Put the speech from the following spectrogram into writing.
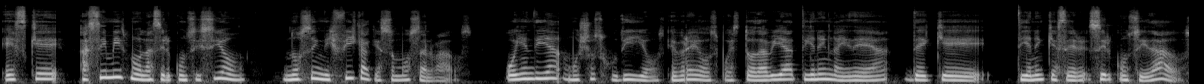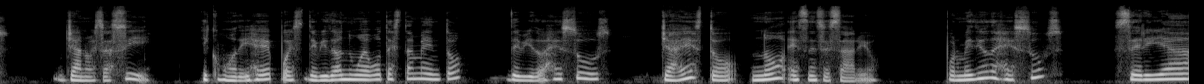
es que asimismo la circuncisión no significa que somos salvados. Hoy en día muchos judíos, hebreos, pues todavía tienen la idea de que tienen que ser circuncidados. Ya no es así. Y como dije, pues debido al Nuevo Testamento, debido a Jesús, ya esto no es necesario. Por medio de Jesús sería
